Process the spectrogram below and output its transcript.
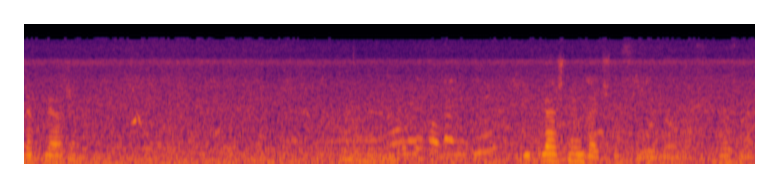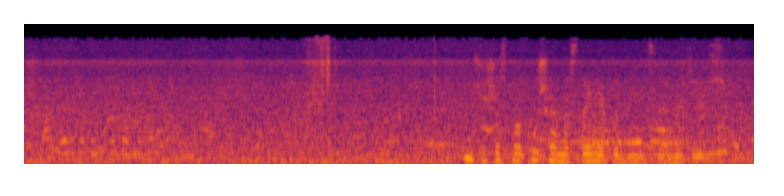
до пляжа. И пляж неудачный сегодня у нас, однозначно. Ну сейчас покушаем, настроение поднимется, я надеюсь.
